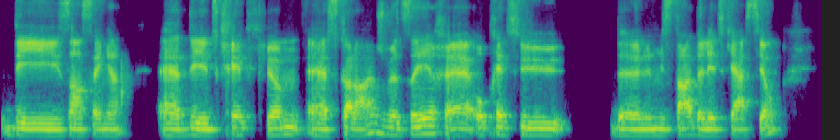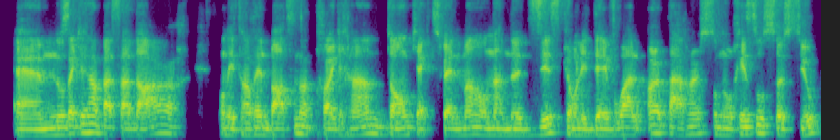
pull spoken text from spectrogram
des enseignants, euh, des, du curriculum euh, scolaire, je veux dire, auprès du de ministère de l'Éducation. Euh, nos agents ambassadeurs, on est en train de bâtir notre programme. Donc, actuellement, on en a 10, puis on les dévoile un par un sur nos réseaux sociaux.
